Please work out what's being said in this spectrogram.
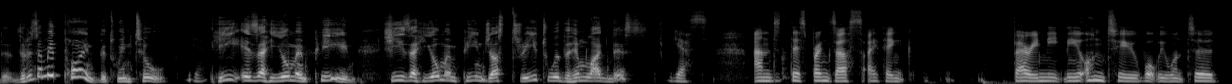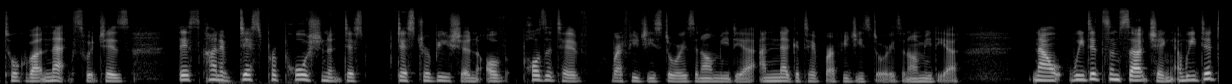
th- there is a midpoint between two. Yeah. He is a human being. She is a human being. Just treat with him like this. Yes. And this brings us, I think, very neatly onto what we want to talk about next, which is this kind of disproportionate dis- distribution of positive refugee stories in our media and negative refugee stories in our media. Now, we did some searching and we did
